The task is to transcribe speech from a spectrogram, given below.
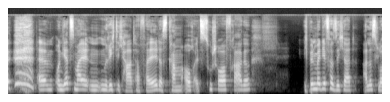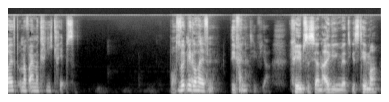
ähm, und jetzt mal ein, ein richtig harter Fall. Das kam auch als Zuschauerfrage. Ich bin bei dir versichert, alles läuft und auf einmal kriege ich Krebs. Brauchst Wird mir keine geholfen? Sorgen. Definitiv, ja. Krebs ist ja ein allgegenwärtiges Thema.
